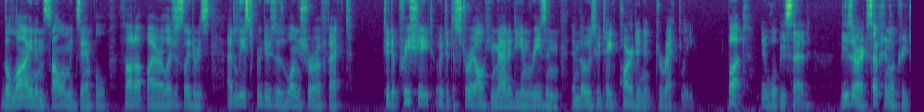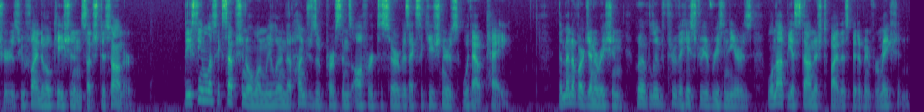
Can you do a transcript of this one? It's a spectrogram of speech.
The line and solemn example thought up by our legislators at least produces one sure effect to depreciate or to destroy all humanity and reason in those who take part in it directly. But, it will be said, these are exceptional creatures who find a vocation in such dishonor. They seem less exceptional when we learn that hundreds of persons offered to serve as executioners without pay. The men of our generation, who have lived through the history of recent years, will not be astonished by this bit of information.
